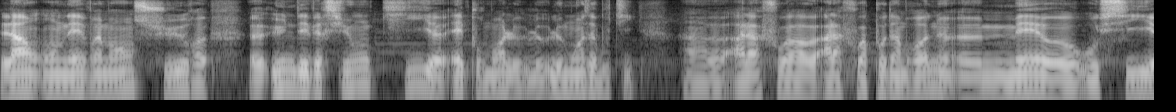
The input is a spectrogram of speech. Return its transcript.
Là on est vraiment sur une des versions qui est pour moi le, moins abouti. Hein, à la fois à mais aussi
